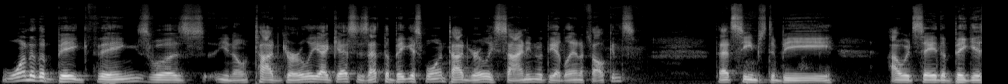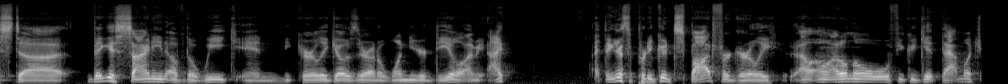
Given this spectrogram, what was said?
one of the big things was you know Todd Gurley. I guess is that the biggest one? Todd Gurley signing with the Atlanta Falcons. That seems to be, I would say, the biggest uh, biggest signing of the week. And Gurley goes there on a one year deal. I mean, I I think that's a pretty good spot for Gurley. I, I don't know if you could get that much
